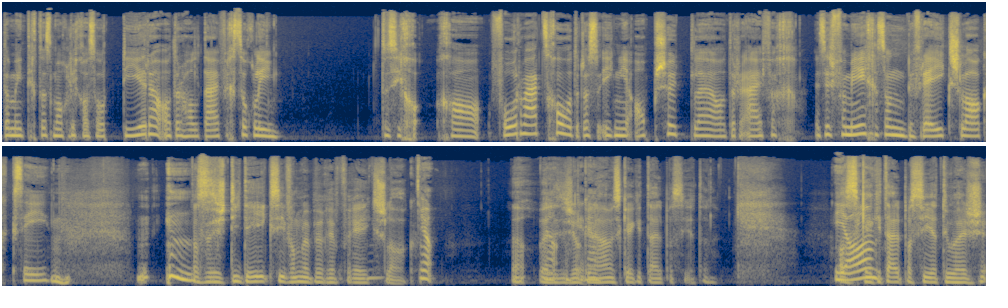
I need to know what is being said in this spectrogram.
damit ich das mal ein bisschen sortieren kann oder halt einfach so ein bisschen dass ich kann vorwärts kommen oder das irgendwie abschütteln oder einfach es ist für mich so ein Befreiungsschlag gewesen. Also es war die Idee gewesen von einem Befreiungsschlag. Ja. Ja, weil Ja, es ist ja genau. genau das Gegenteil passiert. Oder? Also ja das Gegenteil passiert, du hast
